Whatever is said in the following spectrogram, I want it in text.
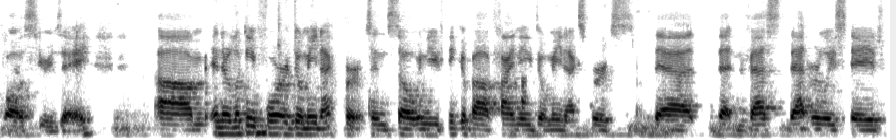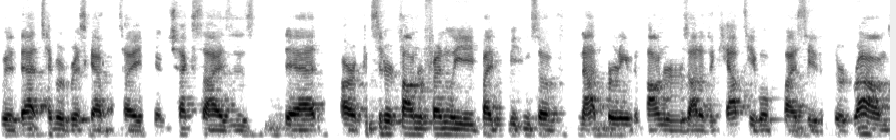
well as Series A, um, and they're looking for domain experts. And so when you think about finding domain experts that that invest that early stage with that type of risk appetite and check sizes that are considered founder friendly by means of not burning the founders out of the cap table by say the third round.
